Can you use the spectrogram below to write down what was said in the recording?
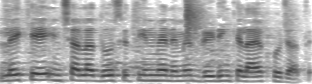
लेके इनशाला दो से तीन महीने में ब्रीडिंग के लायक हो जाते।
